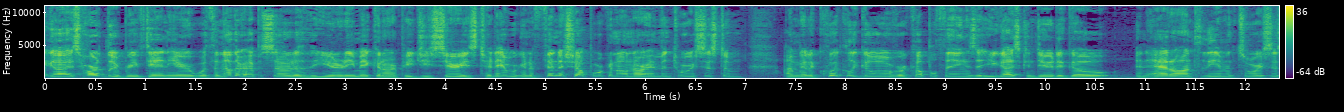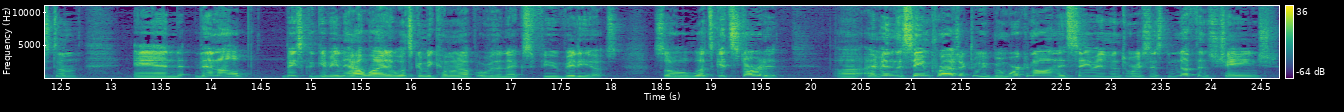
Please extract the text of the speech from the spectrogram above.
guys, Hardly Brief Dan here with another episode of the Unity Make an RPG series. Today we're going to finish up working on our inventory system. I'm going to quickly go over a couple things that you guys can do to go and add on to the inventory system, and then I'll basically give you an outline of what's going to be coming up over the next few videos. So let's get started. Uh, I'm in the same project that we've been working on, the same inventory system, nothing's changed.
